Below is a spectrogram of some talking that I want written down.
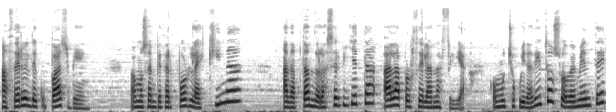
hacer el decoupage bien. Vamos a empezar por la esquina, adaptando la servilleta a la porcelana fría. Con mucho cuidadito, suavemente,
